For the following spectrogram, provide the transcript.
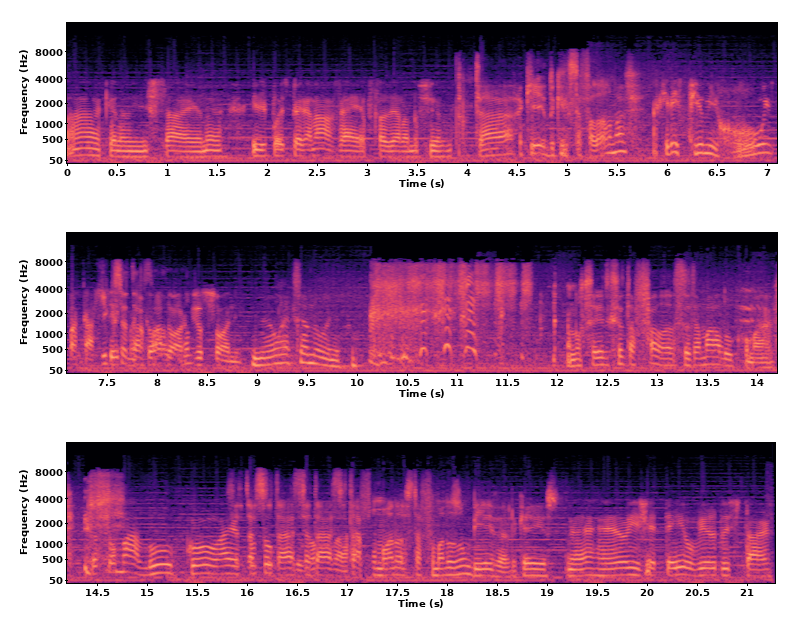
Ah, aquela mini saia, né? E depois pegar na véia pra fazer ela no filme. Tá, aqui, do que, que você tá falando, Mav? Aquele filme ruim pra cacete, que você mas tá que eu falando? adoro, viu, Sony? Não é canônico. Eu não sei do que você tá falando, você tá maluco, Mav. Eu tô maluco. Ai, Você eu tá, tô você, tá, você, tá, você tá fumando, você tá fumando zumbi, velho. Que isso? É, eu injetei o vírus do Stars.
